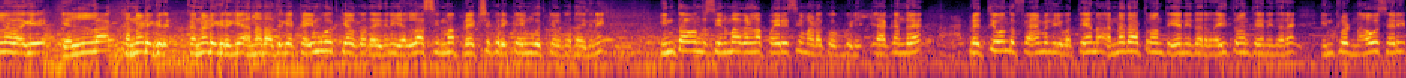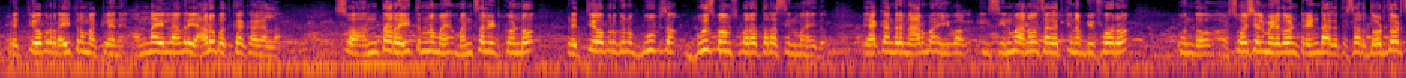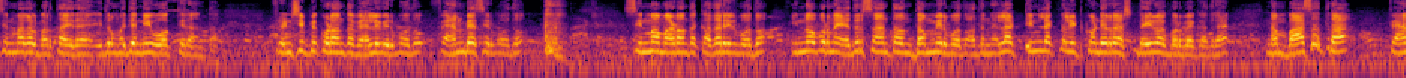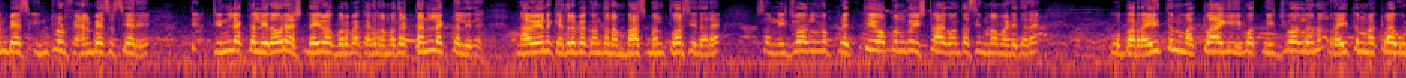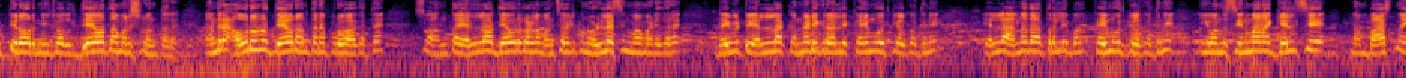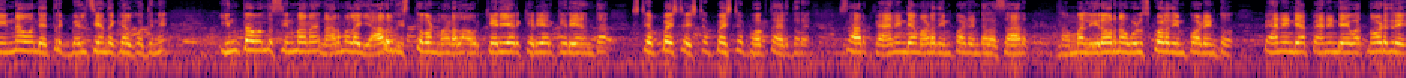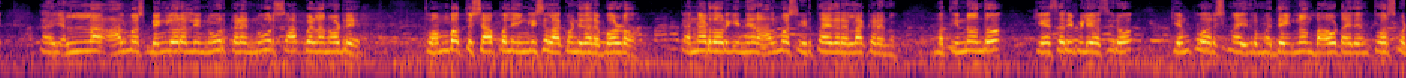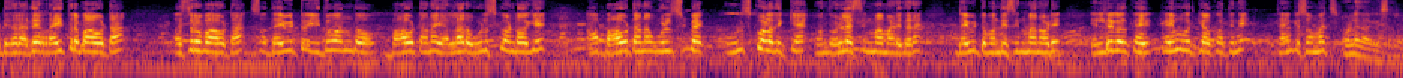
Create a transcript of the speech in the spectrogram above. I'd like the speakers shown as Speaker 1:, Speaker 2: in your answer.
Speaker 1: ಮೊದಲನೇದಾಗಿ ಎಲ್ಲ ಕನ್ನಡಿಗರ, ಕನ್ನಡಿಗರಿಗೆ, ಅನ್ನದಾತರಿಗೆ ಕೈ ಮುಗಿದು ಕೇಳ್ಕೊತಾ ಇದ್ದೀನಿ. ಎಲ್ಲ ಸಿನಿಮಾ ಪ್ರೇಕ್ಷಕರಿಗೆ ಕೈ ಮುಗಿದು ಕೇಳ್ಕೊತಾ ಇದ್ದೀನಿ. ಇಂಥ ಒಂದು ಸಿನಿಮಾಗಳನ್ನ ಪೈರಸಿ ಮಾಡಕ್ ಹೋಗ್ಬಿಡಿ. ಯಾಕಂದ್ರೆ ಪ್ರತಿಯೊಂದು ಫ್ಯಾಮಿಲಿ ಇವತ್ತೇನು ಅನ್ನದಾತರು ಅಂತ ಏನಿದ್ದಾರೆ, ರೈತರು ಅಂತ ಏನಿದ್ದಾರೆ ಇನ್ಕ್ಲೂಡ್ ನಾವು ಸೇರಿ ಪ್ರತಿಯೊಬ್ಬರು ರೈತರ ಮಕ್ಕಳೇನೆ ಅನ್ನ ಇಲ್ಲ ಅಂದ್ರೆ ಯಾರೂ ಬದುಕಕ್ಕಾಗಲ್ಲ. ಸೊ ಅಂಥ ರೈತರನ್ನ ಮನಸ್ಸಲ್ಲಿ ಇಟ್ಕೊಂಡು ಪ್ರತಿಯೊಬ್ಬರಿಗೂ ಬೂಬ್ಸ್ ಬೂಸ್ ಬಂಪ್ಸ್ ಬರೋ ಥರ ಸಿನಿಮಾ ಇದು. ಯಾಕಂದ್ರೆ ನಾರ್ಮಲ್ ಇವಾಗ ಈ ಸಿನಿಮಾ ಅನೌನ್ಸ್ ಆಗೋದಕ್ಕಿಂತ ಬಿಫೋರು ಒಂದು ಸೋಷಿಯಲ್ ಮೀಡಿಯಾದ ಒಂದು ಟ್ರೆಂಡ್ ಆಗುತ್ತೆ. ಸರ್, ದೊಡ್ಡ ದೊಡ್ಡ ಸಿನಿಮಾಗಳು ಬರ್ತಾ ಇದೆ. ಇದ್ರ ಮಧ್ಯೆ ನೀವು ಹೋಗ್ತೀರಾ ಅಂತ. ಫ್ರೆಂಡ್ಶಿಪ್ಗೆ ಕೊಡೋಂಥ ವ್ಯಾಲ್ಯೂ ಇರ್ಬೋದು ಫ್ಯಾನ್ ಬೇಸ್ ಇರ್ಬೋದು, ಸಿನಿಮಾ ಮಾಡೋಂಥ ಕದರ್ ಇರ್ಬೋದು ಇನ್ನೊಬ್ಬರನ್ನ ಎದುರಿಸೋ ಅಂತ ಒಂದು ದಮ್ ಇರ್ಬೋದು, ಅದನ್ನೆಲ್ಲ ಟಿನ್ ಲೆಕ್ಕದಲ್ಲಿ ಇಟ್ಕೊಂಡಿರೋ ಅಷ್ಟು ಧೈರ್ಯವಾಗಿ ಬರಬೇಕಾದ್ರೆ ನಮ್ಮ ಬಾಸ್ ಹತ್ರ fan base include fan base ಸೇರಿ ಟಿನ್ ಲೆಕ್ಕದಲ್ಲಿ ಇರೋರೇ ಅಷ್ಟು ಧೈರ್ಯವಾಗಿ ಬರಬೇಕಾದ್ರೆ ನಮ್ಮ ಹತ್ರ ಟನ್ ಲೆಕ್ಕದಲ್ಲಿದೆ. ನಾವೇನಕ್ಕೆ ಎದುರಬೇಕು ಅಂತ ನಮ್ಮ ಬಾಸ್ ಬಂದು ತೋರಿಸಿದ್ದಾರೆ. ಸೊ ನಿಜವಾಗ್ಲೂ ಪ್ರತಿಯೊಬ್ಬನಿಗೂ ಇಷ್ಟ ಆಗುವಂಥ ಸಿನಿಮಾ ಮಾಡಿದ್ದಾರೆ. ಒಬ್ಬ ರೈತನ ಮಕ್ಕಳಾಗಿ ಇವತ್ತು ನಿಜವಾಗ್ಲೂ ರೈತನ ಮಕ್ಕಳಾಗಿ ಹುಟ್ಟಿರೋರು ನಿಜವಾಗ್ಲೂ ದೇವತಾ ಮನುಷ್ಯರು ಅಂತಾರೆ. ಅಂದರೆ ಅವರೂ ದೇವರು ಅಂತಾನೆ ಪ್ರೂವ್ ಆಗುತ್ತೆ. ಸೊ ಅಂಥ ಎಲ್ಲ ದೇವರುಗಳನ್ನ ಮನಸ್ಸಲ್ಲಿ ಇಟ್ಕೊಂಡು ಒಳ್ಳೆ ಸಿನಿಮಾ ಮಾಡಿದ್ದಾರೆ. ದಯವಿಟ್ಟು ಎಲ್ಲ ಕನ್ನಡಿಗರಲ್ಲಿ ಕೈ ಮುಗಿದು ಕೇಳ್ಕೊತೀನಿ. ಎಲ್ಲ ಅನ್ನದಾತರಲ್ಲಿ ಬ- ಕೈ ಮುಗಿದು ಕೇಳ್ಕೊತೀನಿ. ಈ ಒಂದು ಸಿನಿಮಾನ ಗೆಲ್ಲಿಸಿ ನಮ್ಮ ಬಾಸ್ನ ಇನ್ನೂ ಒಂದು ಎತ್ತರಕ್ಕೆ ಬೆಳೆಸಿ ಅಂತ ಕೇಳ್ಕೊತೀನಿ. ಇಂಥ ಒಂದು ಸಿನಿಮಾನ ನಾರ್ಮಲ್ ಆಗಿ ಯಾರು ರಿಸ್ಕ್ ತಗೊಂಡು ಮಾಡಲ್ಲ. ಅವ್ರ ಕೆರಿಯರ್ ಕೆರಿಯರ್ ಕೆರಿಯರ್ ಅಂತ step by step step by step ಹೋಗ್ತಾ ಇರ್ತಾರೆ. ಸರ್ ಪ್ಯಾನ್ ಇಂಡಿಯಾ ಮಾಡೋದು ಇಂಪಾರ್ಟೆಂಟ್ ಅಲ್ಲ ಸರ್ ನಮ್ಮಲ್ಲಿ ಇರೋರನ್ನ ಉಳಿಸ್ಕೊಳ್ಳೋದು important pan India pan India ಇವತ್ತು ನೋಡಿದ್ರಿ, ಎಲ್ಲ ಆಲ್ಮೋಸ್ಟ್ ಬೆಂಗಳೂರಲ್ಲಿ ನೂರು ಕಡೆ ನೂರು ಶಾಪ್ಗಳನ್ನ ನೋಡ್ರಿ. ತೊಂಬತ್ತು ಶಾಪಲ್ಲಿ ಇಂಗ್ಲೀಷಲ್ಲಿ ಹಾಕೊಂಡಿದ್ದಾರೆ ಬೋರ್ಡು. ಕನ್ನಡದವ್ರಿಗೆ ಇನ್ನೇನು ಆಲ್ಮೋಸ್ಟ್ ಇಡ್ತಾ ಇದ್ದಾರೆ ಎಲ್ಲ ಕಡೆನು. ಮತ್ತು ಇನ್ನೊಂದು, ಕೇಸರಿ ಬಿಳಿ ಹಸಿರು, ಕೆಂಪು ಅರಿಶಿನ ಇದ್ರ ಮಧ್ಯೆ ಇನ್ನೊಂದು ಬಾವುಟ ಇದೆ ಅಂತ ತೋರಿಸ್ಕೊಟ್ಟಿದ್ದಾರೆ. ಅದೇ ರೈತರ ಬಾವುಟ. ಹಸಿರು ಬಾವುಟ. ಸೊ ದಯವಿಟ್ಟು ಇದು ಒಂದು ಬಾವುಟನ ಎಲ್ಲರೂ ಉಳಿಸ್ಕೊಂಡೋಗಿ ಆ ಬಾವುಟನ ಉಳಿಸ್ಬೇಕು, ಉಳಿಸ್ಕೊಳ್ಳೋದಕ್ಕೆ ಒಂದು ಒಳ್ಳೆ ಸಿನಿಮಾ ಮಾಡಿದ್ದಾರೆ. ದಯವಿಟ್ಟು ಬಂದು ಸಿನಿಮಾ ನೋಡಿ. ಎಲ್ರಿಗೂ ಕೈ ಕೈ ಮುಗಿದು ಕೇಳ್ಕೊತೀನಿ. ಥ್ಯಾಂಕ್ ಯು ಸೊ ಮಚ್ ಒಳ್ಳೇದಾಗಲಿ ಸರ್.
